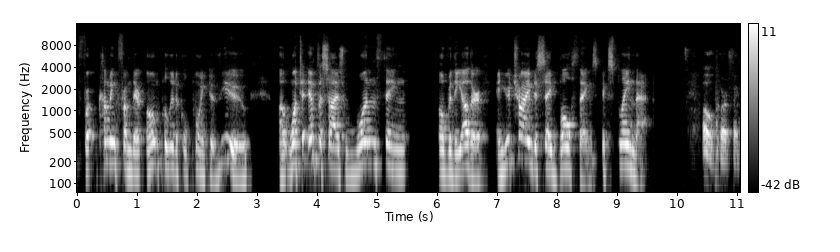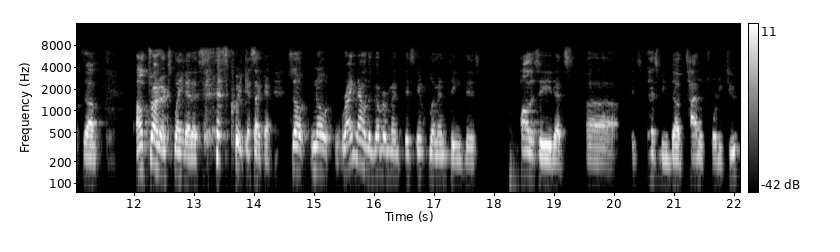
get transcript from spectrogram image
for coming from their own political point of view, uh, want to emphasize one thing over the other, and you're trying to say both things. Explain that. Oh, perfect. Um, I'll try to explain that as, as quick as I can. So, no, right now the government is implementing this policy that's uh, it has been dubbed Title 42,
